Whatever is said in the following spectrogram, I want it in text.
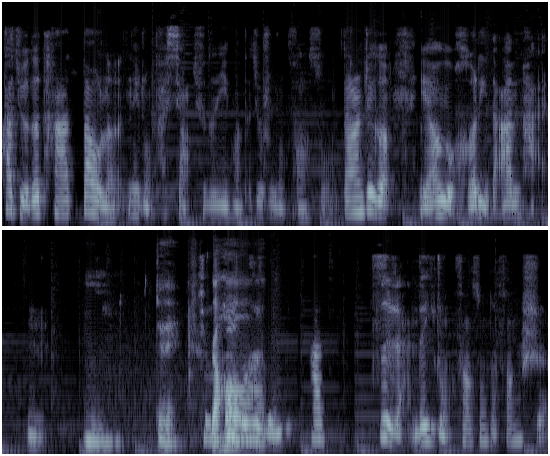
他觉得他到了那种他想去的地方，他就是一种放松。当然，这个也要有合理的安排。嗯，嗯，对。然后就是人他自然的一种放松的方式。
